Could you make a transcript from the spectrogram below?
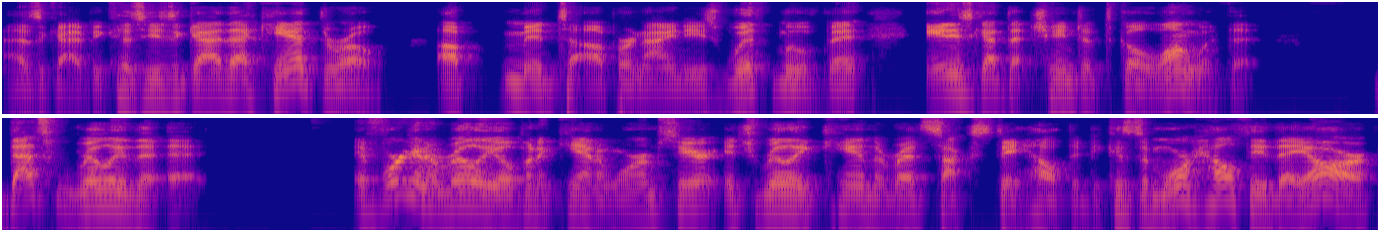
as a guy because he's a guy that can throw up mid to upper 90s with movement and he's got that changeup to go along with it that's really the eh, if we're going to really open a can of worms here, it's really can the Red Sox stay healthy because the more healthy they are,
